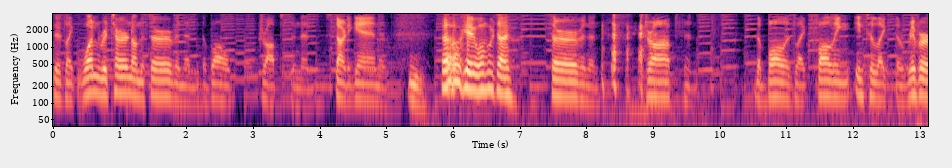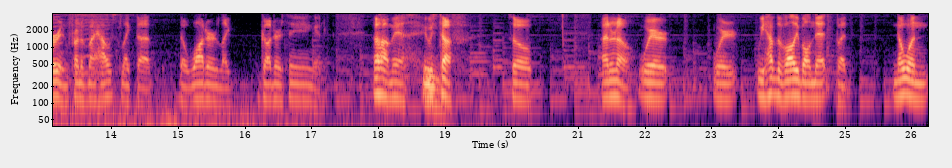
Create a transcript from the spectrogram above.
there's like one return on the serve and then the ball drops and then start again and hmm. oh, okay one more time serve and then drops and the ball is like falling into like the river in front of my house, like the the water like gutter thing, and oh man, it was hmm. tough. So I don't know where where we have the volleyball net, but no one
